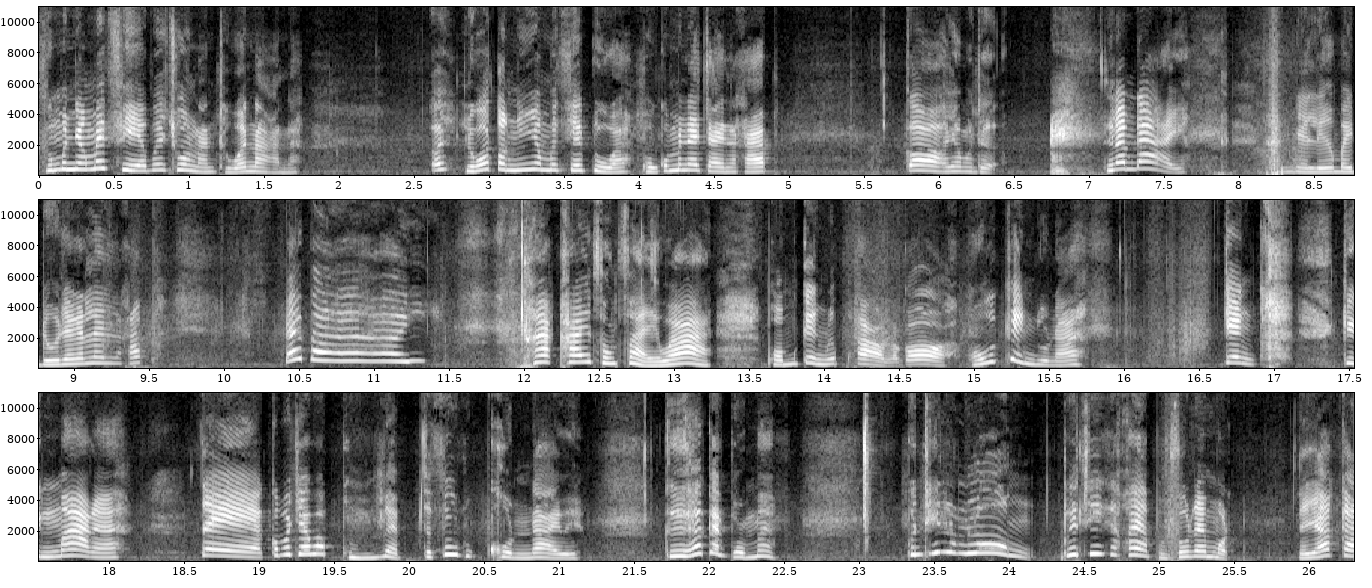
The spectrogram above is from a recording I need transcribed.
คือมันยังไม่เซฟเว้ยช่วงนั้นถือว่านานนะ เอ้ยหรือว่าตอนนี้ยังไม่เซฟดูวะ ผมก็ไม่แน่ใจนะครับ ก็ยังมาเถอะ เริ่มได้ อย่าลืมไปดูได้กันเลยนะครับ บ๊ายบาย ถ้าใครสงสัยว่า ผมเก่งหรือเปล่าแล้วก็ ผมก็เก่งอยู่นะ เก่ง เก่งมากนะ แต่ก็ไม่ใช่ว่าผมแบบจะสู้ทุกคนได้เว้ย คือถ้าเกิดผมแบบพื้นที่โล่งๆพื้นที่แคบๆผมสู้ได้หมด ระยะไกล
